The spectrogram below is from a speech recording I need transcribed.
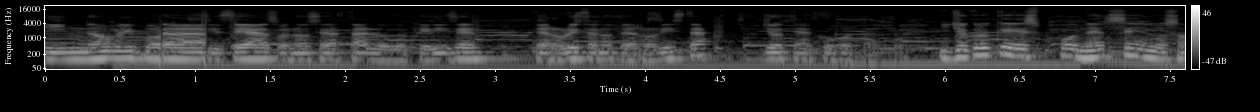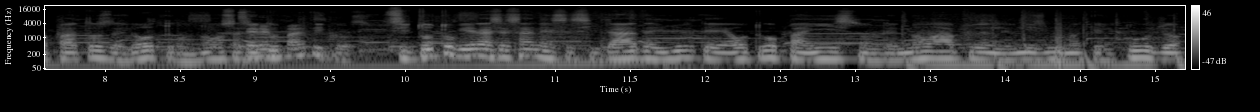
y no me importa si seas o no seas tal o lo que dicen, terrorista o no terrorista, yo te acojo tal cual. Y yo creo que es ponerse en los zapatos del otro, ¿no? O sea, si Ser tú, empáticos. si tú tuvieras esa necesidad de irte a otro país donde no hablan el mismo que el tuyo,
